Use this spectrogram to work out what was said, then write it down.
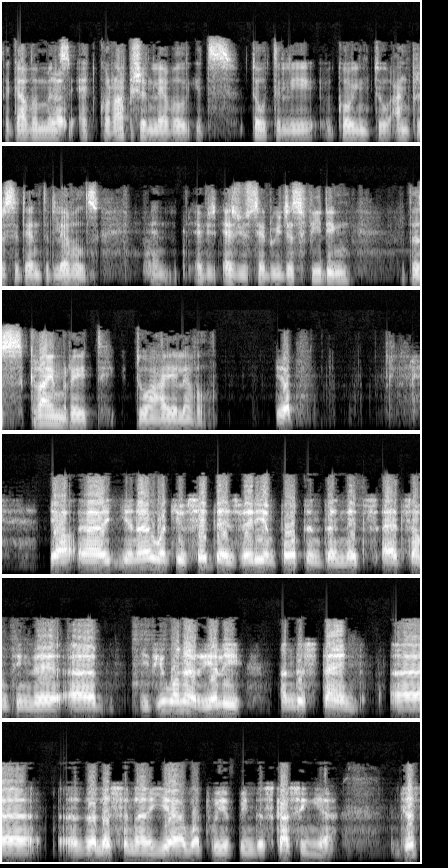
The governments yeah. at corruption level, it's totally going to unprecedented levels. And as you said, we're just feeding this crime rate to a higher level. Yep. Yeah, uh, you know what you said there is very important, and let's add something there. Uh, if you want to really understand uh, the listener here, what we have been discussing here, just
